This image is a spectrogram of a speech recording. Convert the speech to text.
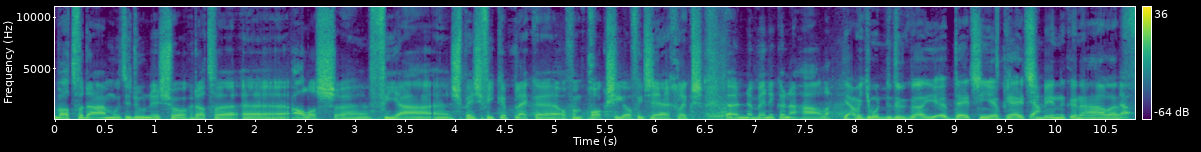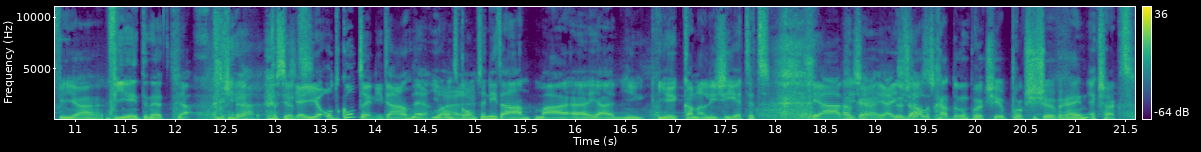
wat we daar moeten doen is zorgen dat we eh, alles eh, via eh, specifieke plekken of een proxy of iets dergelijks eh, naar binnen kunnen halen. Ja, want je moet natuurlijk wel je updates en je upgrades Ja. binnen kunnen halen Ja. via, via internet. Ja, Ja, precies. Ja, je ontkomt er niet aan. Nee, je maar. ontkomt er niet aan, maar eh, ja, je, je kanaliseert het. Ja, precies. Dus alles gaat door een proxy, proxy server heen. Exact.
